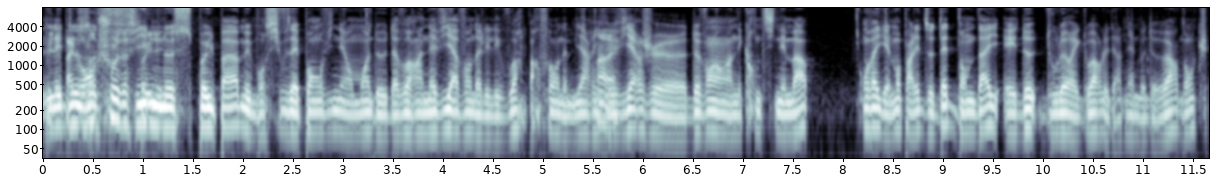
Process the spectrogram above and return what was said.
Les pas deux grand autres chose à films spoiler. ne spoilent pas, mais bon, si vous n'avez pas envie néanmoins d'avoir un avis avant d'aller les voir, parfois on aime bien arriver Ah ouais. vierge euh, devant un écran de cinéma. On va également parler de The Dead Don't Die et de Douleur et Gloire, le dernier Almodovar. Donc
